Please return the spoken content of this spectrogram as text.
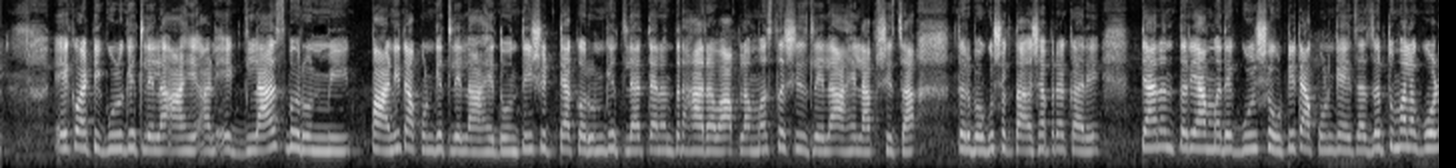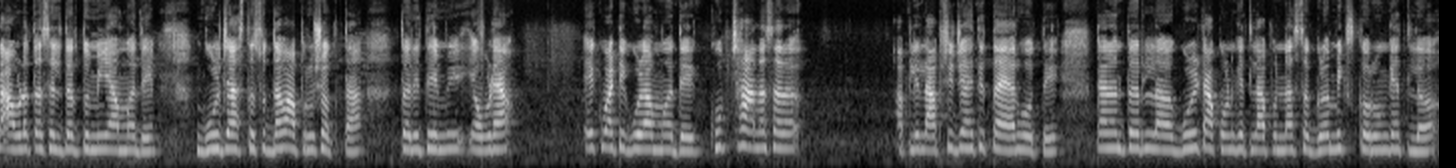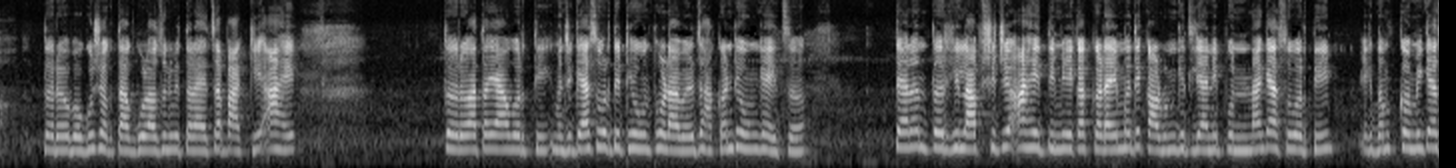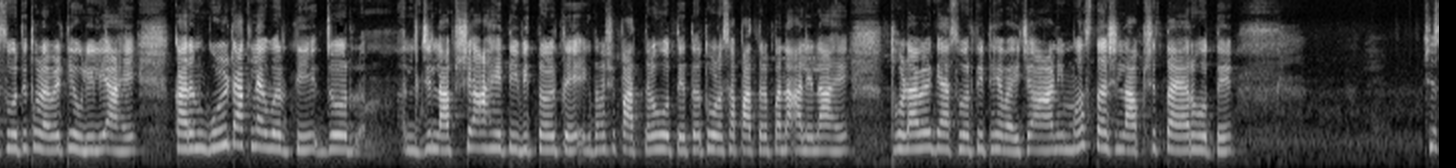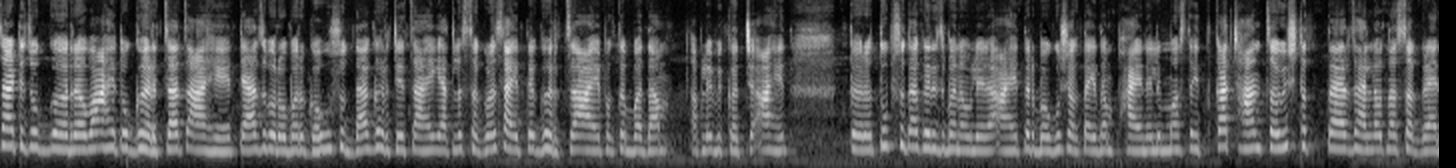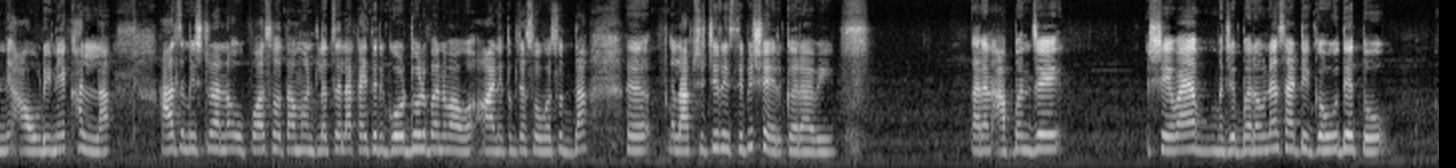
एक वाटी गूळ घेतलेला आहे. आणि एक ग्लास भरून मी पाणी टाकून घेतलेलं आहे. दोन तीन शिट्ट्या करून घेतल्या. त्यानंतर हा रवा आपला मस्त शिजलेला आहे लापशीचा. तर बघू शकता अशा प्रकारे. त्यानंतर यामध्ये गूळ शेवटी टाकून घ्यायचा. जर तुम्हाला गोड आवडत असेल तर तुम्ही यामध्ये गूळ जास्तसुद्धा वापरू शकता. तर इथे मी एवढ्या एक वाटी गुळामध्ये खूप छान असा आपली लापशी जी आहे ती तयार होते. त्यानंतर ल गूळ टाकून घेतला. पुन्हा सगळं मिक्स करून घेतलं. तर बघू शकता गूळ अजून वितळायचा बाकी आहे. तर आता यावरती म्हणजे गॅसवरती ठेवून थोडा वेळ झाकण ठेवून घ्यायचं. त्यानंतर ही लापशी जी आहे ती मी एका कढाईमध्ये काढून घेतली आणि पुन्हा गॅसवरती एकदम कमी गॅसवरती थोडा वेळ ठेवलेली आहे. कारण गूळ टाकल्यावरती जो जी लापशी आहे ती वितळते एकदम अशी पातळ होते तर थोडासा पातळपणा आलेला आहे. थोडा वेळ गॅसवरती ठेवायची आणि मस्त अशी लापशी तयार होते. साठी जो ग रवा आहे तो घरचाच आहे. त्याचबरोबर गहूसुद्धा घरचेच आहे. यातलं सगळं साहित्य घरचं आहे. फक्त बदाम आपले विकतचे आहेत. तर तूपसुद्धा घरीच बनवलेलं आहे. तर बघू शकता एकदम फायनली मस्त इतका छान चविष्ट तयार झाला होता सगळ्यांनी आवडीने खाल्ला. आज मिस्टरांना उपवास होता. म्हटलं चला काहीतरी गोडधोड बनवावं आणि तुमच्यासोबतसुद्धा लापशीची रेसिपी शेअर करावी. कारण आपण जे शेवाया म्हणजे बनवण्यासाठी गहू देतो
